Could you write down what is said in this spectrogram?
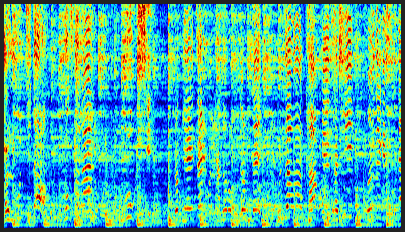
걸붙이다. 국수는 국시. 이렇게 짧은 단어로 구성된 문장은 다음 기회에 다시 보여드리겠습니다.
